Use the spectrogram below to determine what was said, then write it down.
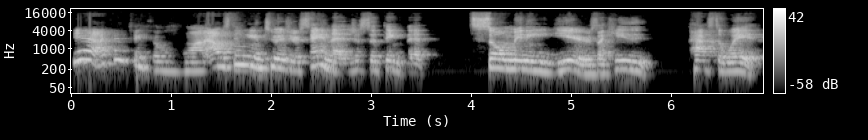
Yeah, I can think of one. I was thinking too, as you're saying that, just to think that so many years, like he passed away at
